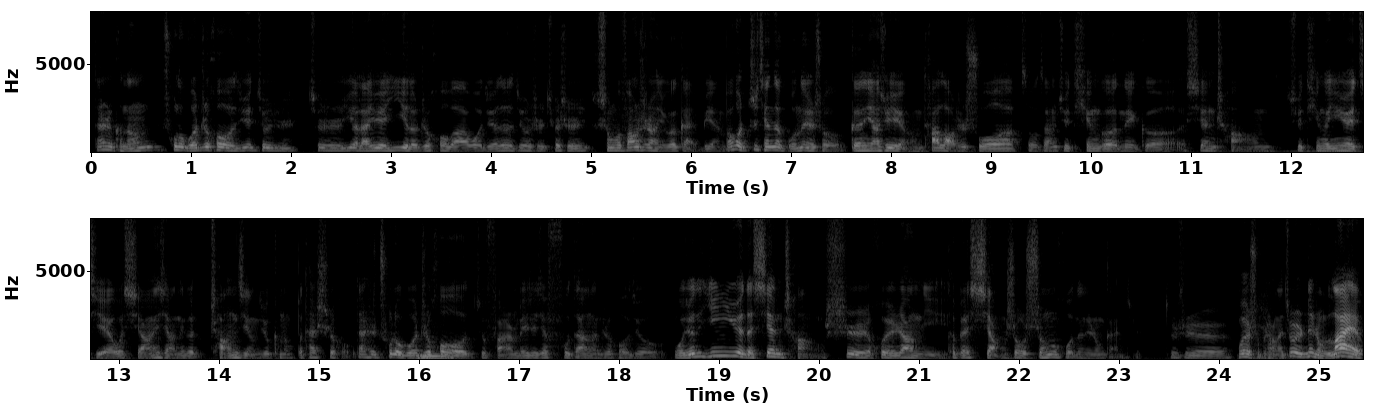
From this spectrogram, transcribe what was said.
但是可能出了国之后，越就是就是越来越异了之后吧，我觉得就是确实生活方式上有个改变。包括之前在国内的时候，跟杨雪颖，她老是说走，咱们去听个那个现场，去听个音乐节。我想一想，那个场景就可能不太适合我。但是出了国之后，就反而没这些负担了。之后就我觉得音乐的现场是会让你特别享受生活的那种感觉。就是我也说不上来，就是那种 live，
